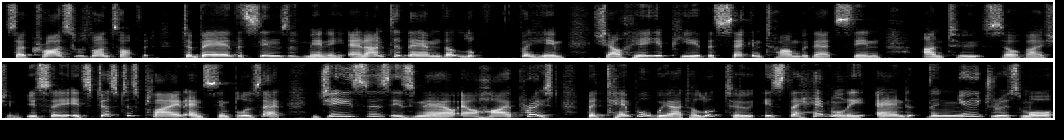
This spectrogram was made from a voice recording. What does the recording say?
So Christ was once offered to bear the sins of many, and unto them that look for him shall he appear the second time without sin unto salvation. You see, it's just as plain and simple as that. Jesus is now our high priest. The temple we are to look to is the heavenly and the new Jerusalem, or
